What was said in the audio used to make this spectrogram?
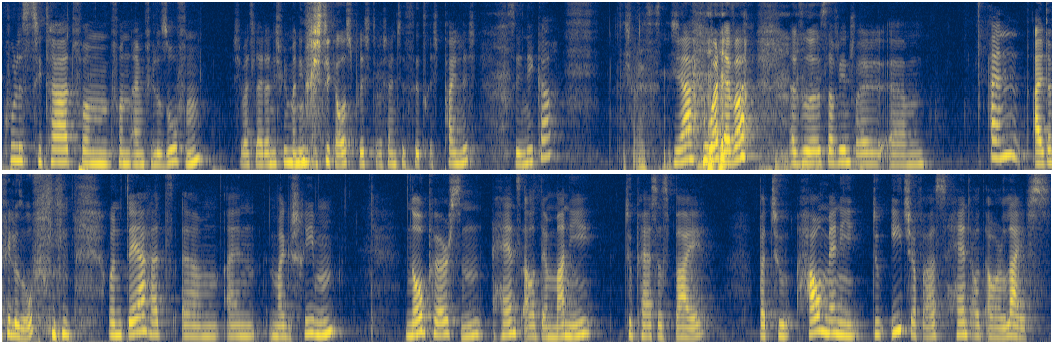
cooles Zitat vom, von einem Philosophen. Ich weiß leider nicht, wie man ihn richtig ausspricht. Wahrscheinlich ist es jetzt recht peinlich. Seneca? Ich weiß es nicht. Ja, whatever. Also ist auf jeden Fall ähm, ein alter Philosoph. Und der hat ähm, ein, mal geschrieben, No person hands out their money to pass us by, but to how many do each of us hand out our lives?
